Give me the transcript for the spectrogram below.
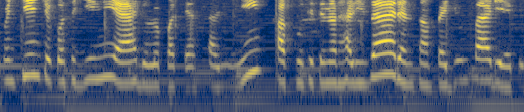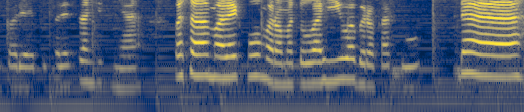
Mungkin cukup segini ya dulu podcast kali ini. Aku Siti Nurhaliza dan sampai jumpa di episode-episode selanjutnya. Wassalamualaikum warahmatullahi wabarakatuh. Dah.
